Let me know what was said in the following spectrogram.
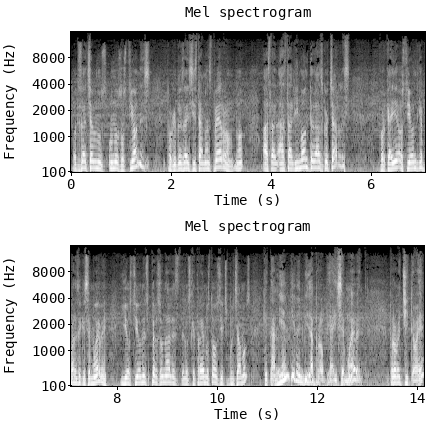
o te estás echando unos, unos ostiones, porque entonces ahí sí está más perro, ¿no? Hasta, hasta limón te das a escucharles porque hay ostión que parece que se mueve y ostiones personales de los que traemos todos y expulsamos que también tienen vida propia y se mueven. Provechito, ¿eh?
